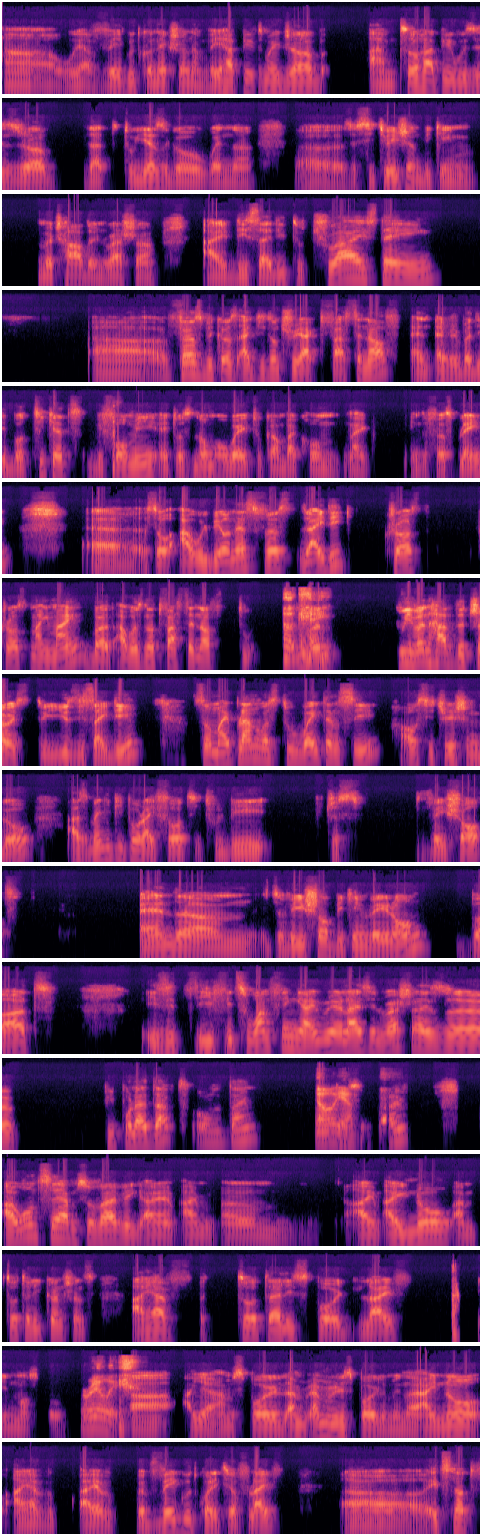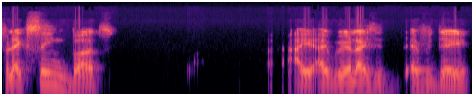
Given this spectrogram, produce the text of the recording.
Uh, we have very good connection. I'm very happy with my job. I'm so happy with this job that two years ago, when uh, uh, the situation became much harder in Russia, I decided to try staying. Uh, first, because I didn't react fast enough, and everybody bought tickets before me. It was no more way to come back home like in the first plane. Uh, so I will be honest. First, the idea crossed crossed my mind, but I was not fast enough to okay. even to even have the choice to use this ID. So my plan was to wait and see how situation go. As many people, I thought it will be just very short, and um, the very short became very long. But is it if it's one thing I realize in Russia is uh, people adapt all the time. Oh yeah. I won't say I'm surviving. I am. I'm. Um, I. I know. I'm totally conscious. I have a totally spoiled life in Moscow. Really? Uh, yeah, I'm spoiled. I'm I'm really spoiled. I mean, I, I know I have I have a very good quality of life. Uh, it's not flexing, but I I realize it every day.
